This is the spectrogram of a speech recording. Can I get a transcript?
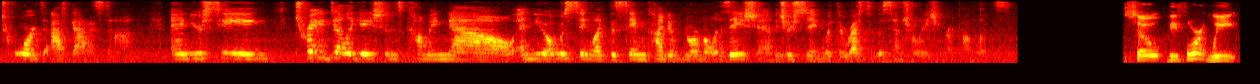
towards Afghanistan. And you're seeing trade delegations coming now, and you're almost seeing like the same kind of normalization that you're seeing with the rest of the Central Asian republics. So before we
